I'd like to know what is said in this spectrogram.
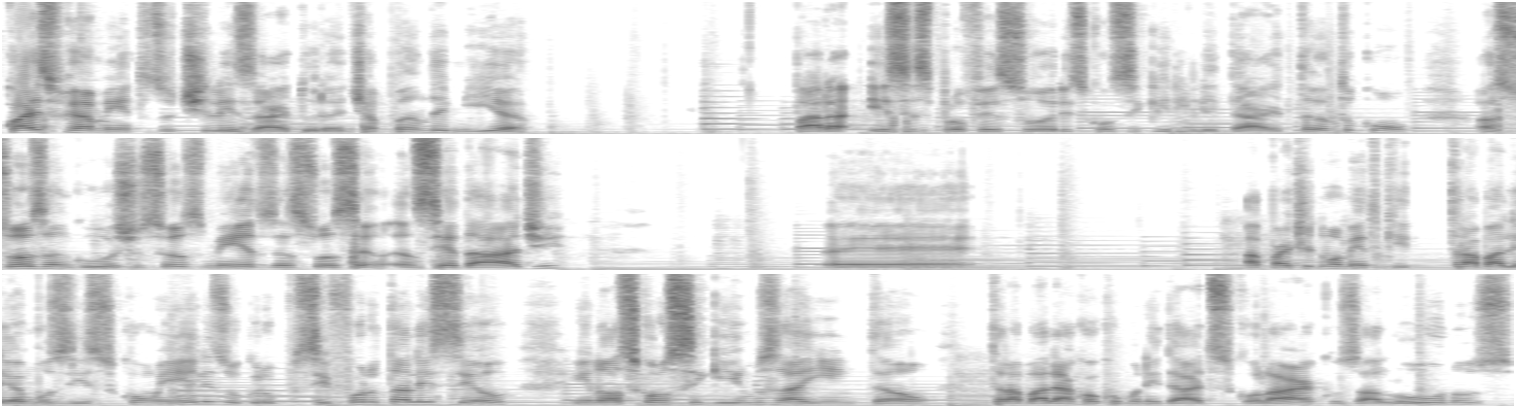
quais ferramentas utilizar durante a pandemia para esses professores conseguirem lidar tanto com as suas angústias, os seus medos, a sua ansiedade. É, a partir do momento que trabalhamos isso com eles, o grupo se fortaleceu e nós conseguimos aí então trabalhar com a comunidade escolar, com os alunos,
